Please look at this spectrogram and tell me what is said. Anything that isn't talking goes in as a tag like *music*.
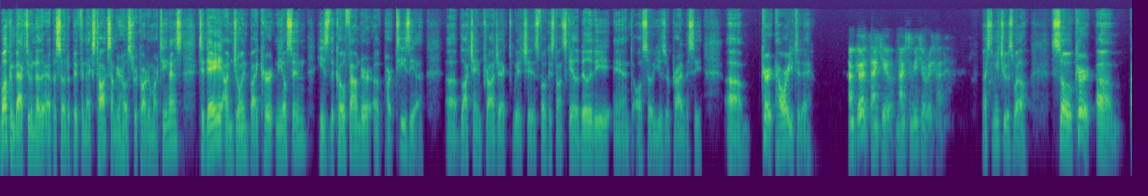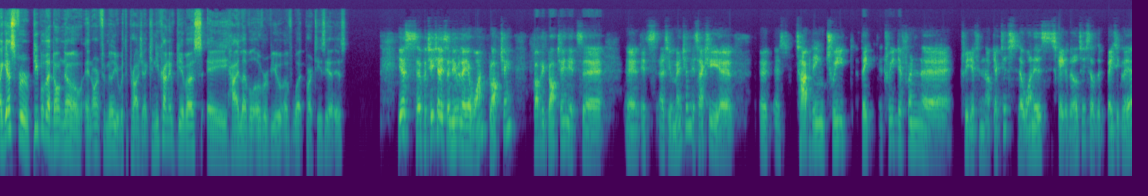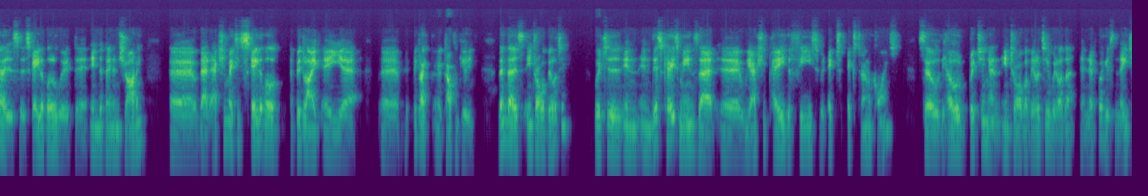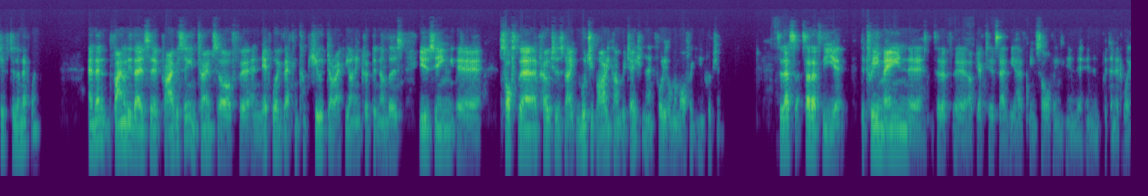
Welcome back to another episode of Bitfinex Talks. I'm your host, Ricardo Martinez. Today, I'm joined by Kurt Nielsen. He's the co founder of Partisia, a blockchain project which is focused on scalability and also user privacy. Um, Kurt, how are you today? I'm good. Thank you. Nice to meet you, Ricardo. Nice to meet you as well. So, Kurt, um, I guess for people that don't know and aren't familiar with the project, can you kind of give us a high level overview of what Partisia is? Yes, so Partisia is a new layer one blockchain, public blockchain. It's uh, uh, it's as you mentioned, it's actually uh, uh it's targeting three three different uh, three different objectives. So one is scalability. So the basic layer is uh, scalable with independent sharding. that actually makes it scalable a bit like a, a bit like cloud computing. Then there's interoperability which in in this case means that uh, we actually pay the fees with ex- external coins. So the whole bridging and interoperability with other uh, network is native to the network. And then finally, there's uh, privacy in terms of uh, a network that can compute directly on encrypted numbers using uh, software approaches like multi-party computation and fully homomorphic encryption. So that's sort of the uh, the three main uh, sort of uh, objectives that we have been solving in the, in with the network.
